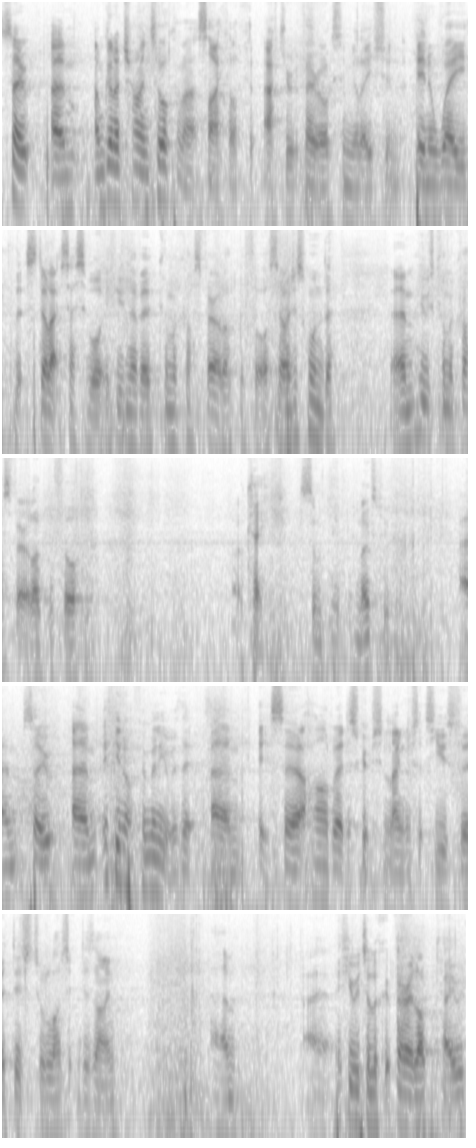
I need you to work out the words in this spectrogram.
So um, I'm going to try and talk about cycle-accurate Verilog simulation in a way that's still accessible if you've never come across Verilog before. So I just wonder, um, who's come across Verilog before? Okay, some people, most people. Um, so um, if you're not familiar with it, um, it's a hardware description language that's used for digital logic design. Um, uh, if you were to look at Verilog code,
